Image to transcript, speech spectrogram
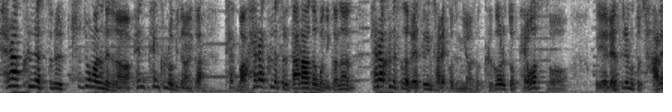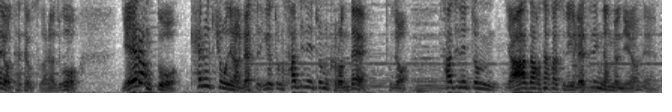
헤라클레스를 추종하는 애잖아. 팬, 팬클럽이잖아. 그러니까 테- 막 헤라클레스를 따라하다 보니까는 헤라클레스가 레슬링 잘했거든요. 그래서 그걸 또 배웠어. 얘 레슬링을 또 잘해요. 테세우스가. 그래가지고 얘랑 또 케르키온이랑 레슬 이게 좀 사진이 좀 그런데 그죠? 사진이 좀 야하다고 생각할 수 있는 이게 레슬링 장면이에요. 예.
